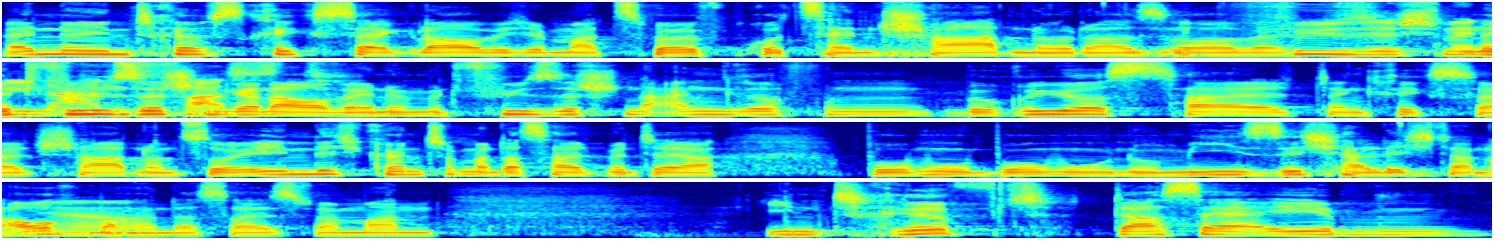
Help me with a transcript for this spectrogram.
wenn du ihn triffst, kriegst du ja, glaube ich, immer 12% Schaden oder so. Mit physisch, wenn mit du ihn physischen, anfasst. genau, wenn du mit physischen Angriffen berührst halt, dann kriegst du halt Schaden. Und so ähnlich könnte man das halt mit der Bomu Bomonomie sicherlich dann auch Ja. machen. Das heißt, wenn man ihn trifft, dass er eben,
